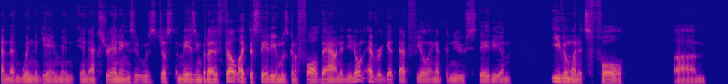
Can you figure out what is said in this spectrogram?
and then win the game in, in extra innings. It was just amazing. But I felt like the stadium was going to fall down, and you don't ever get that feeling at the new stadium, even when it's full. Um,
